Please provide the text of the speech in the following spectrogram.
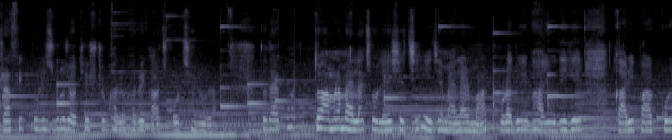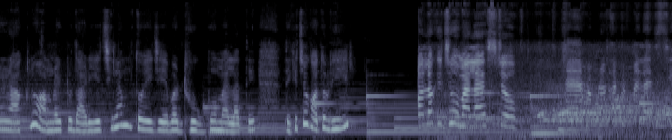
ট্রাফিক পুলিশগুলো যথেষ্ট ভালোভাবে কাজ করছেন ওরা। তো দেখো তো আমরা মেলা চলে এসেছি এই যে মেলার মাঠ। ওরা দুই ভাই ওদিকে গাড়ি পার্ক করে রাখল আমরা একটু দাঁড়িয়েছিলাম তো এই যে এবার ঢুকবো মেলাতে। দেখেছ কত ভিড়? বলো কিছু মেলা এসছো? হ্যাঁ আমরা এখন মেলা এসেছি।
